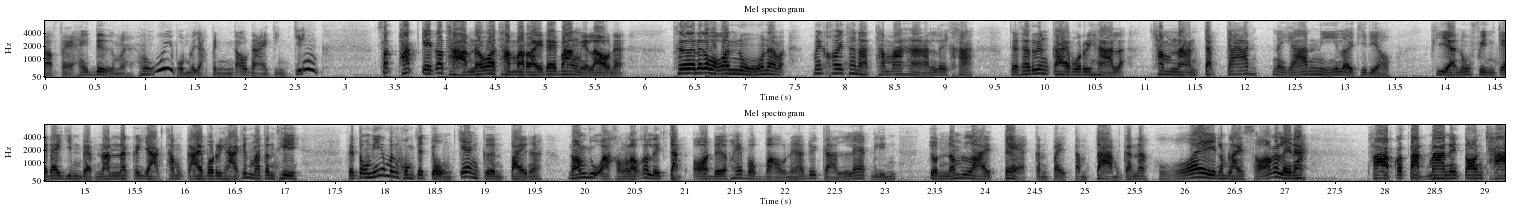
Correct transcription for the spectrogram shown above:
กาแฟให้ดื่มนะหุ้ยผมเลยอยากเป็นเจ้านายจริง ๆ สักพักแกก็ถามนะว่าทำอะไรได้บ้างเนี่ยเราเนี่ยเธอเนี่ยก็บอกว่าหนูนะ่ะไม่ค่อยถนัดทำอาหารเลยค่ะ แต่ถ้าเรื่องกายบริหารล่ะชำนาญจัดจ้านในย่านนี้เลยทีเดียว พี่อนุฟินแกได้ยินแบบนั้นนะก็อยากทำกายบริหารขึ้นมาทันที แต่ตรงนี้มันคงจะโจ่งแจ้งเกินไปนะ น้องยูอาของเราก็เลยจัดออเดอร์ให้เบาๆนะด้วยการแลกลิ้นจนน้ำลายแตกกันไปตามๆกันนะโอ้ยน้ำลายสอกันเลยนะ ภาพก็ตัดมาในตอนเช้า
